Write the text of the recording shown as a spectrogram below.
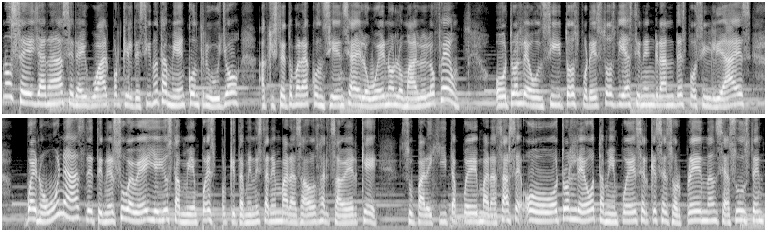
No sé, ya nada será igual porque el destino también contribuyó a que usted tomara conciencia de lo bueno, lo malo y lo feo. Otros leoncitos por estos días tienen grandes posibilidades bueno, unas de tener su bebé y ellos también, pues, porque también están embarazados al saber que su parejita puede embarazarse. O otros, Leo, también puede ser que se sorprendan, se asusten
